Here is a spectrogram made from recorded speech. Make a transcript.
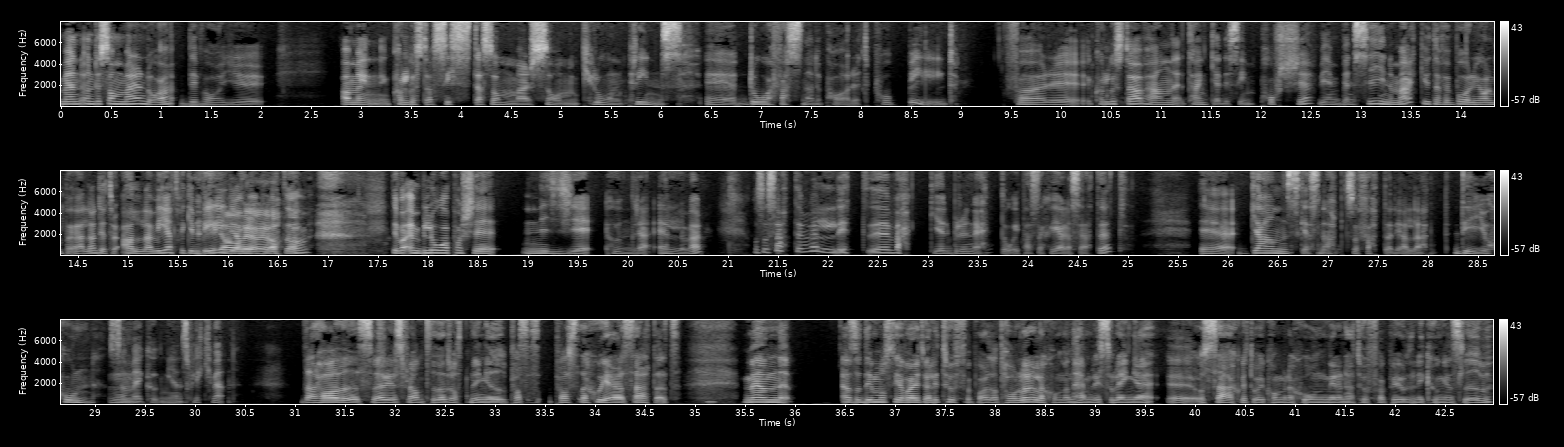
Men under sommaren då, det var ju ja, men Carl Gustavs sista sommar som kronprins. Eh, då fastnade paret på bild. För eh, Carl Gustav han tankade sin Porsche vid en bensinmack utanför Borgholm på Öland. Jag tror alla vet vilken bild Ja, jag vill ja, ja. prata om. Det var en blå Porsche 911. Och så satt en väldigt eh, vacker brunett då i passagerarsätet. Eh, ganska snabbt så fattade alla att det är ju hon som Mm. är kungens flickvän. Där har vi Sveriges framtida drottning i pass- passagerarsätet. Men alltså, det måste ju ha varit väldigt tufft för paret att hålla relationen hemlig så länge eh, och särskilt då i kombination med den här tuffa perioden i kungens liv.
